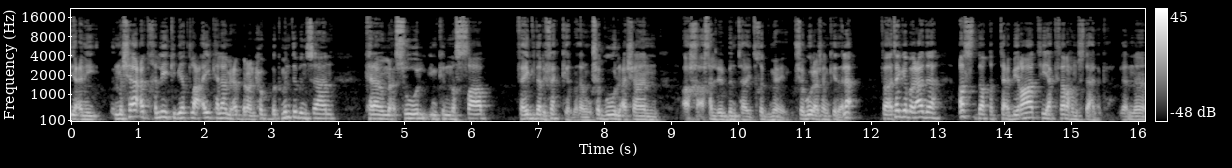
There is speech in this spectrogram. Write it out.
يعني المشاعر تخليك بيطلع أي كلام يعبر عن حبك. ما أنت بإنسان كلامه معسول يمكن نصاب فيقدر يفكر مثلا وش أقول عشان أخلي البنت هذه تخق معي؟ وش أقول عشان كذا؟ لا. فتلقى بالعاده أصدق التعبيرات هي أكثرها مستهلكة. لأن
